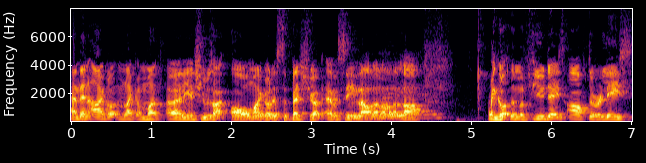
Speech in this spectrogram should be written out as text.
And then I got them like a month early and she was like, oh my god, it's the best shoe I've ever seen, la la la la la. We got them a few days after release.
